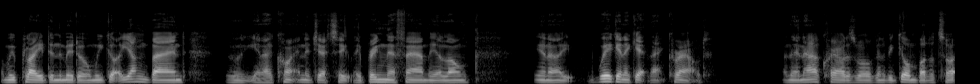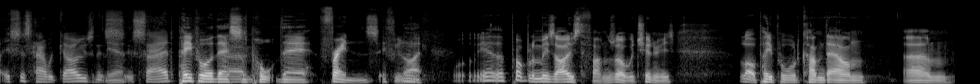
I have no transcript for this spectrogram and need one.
and we played in the middle and we got a young band who are, you know, quite energetic. They bring their family along. You know, we're going to get that crowd. And then our crowd as well are going to be gone by the time. It's just how it goes, and it's, Yeah. it's sad. People are there to Um, support their friends, if you mm. like. Well, yeah, the problem is I used to fun as well with Chinnery's. A lot of people would come down. Um,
